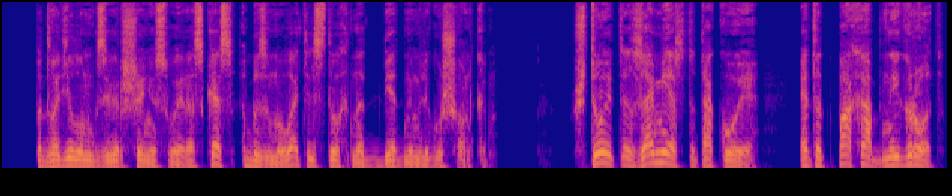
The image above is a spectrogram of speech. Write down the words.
— подводил он к завершению свой рассказ об измывательствах над бедным лягушонком. «Что это за место такое, этот похабный грот?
